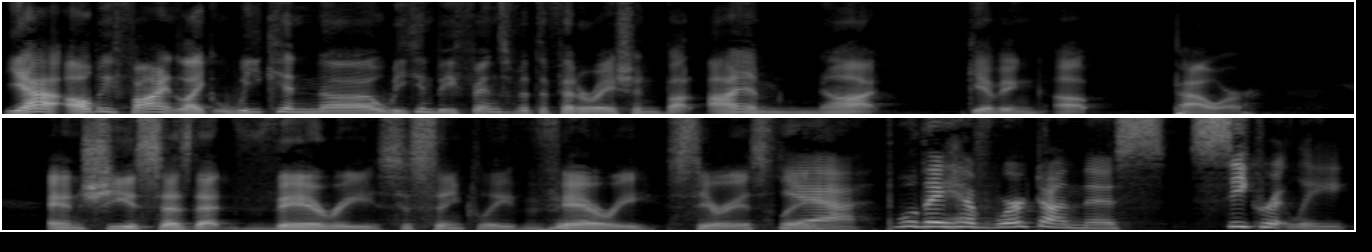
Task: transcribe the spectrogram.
yeah I'll be fine like we can uh we can be friends with the federation but I am not giving up power And she says that very succinctly, very seriously. Yeah. Well, they have worked on this secretly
